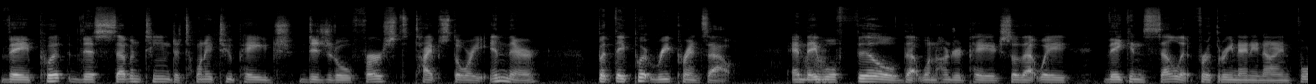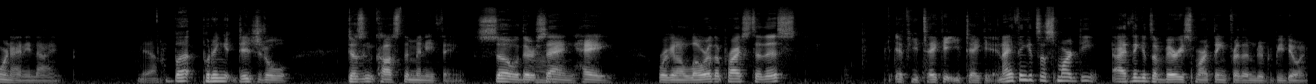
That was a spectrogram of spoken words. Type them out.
They put this 17 to 22 page digital first type story in there, but they put reprints out and they mm-hmm. will fill that 100 page so that way they can sell it for 3.99 4.99 yeah. but putting it digital doesn't cost them anything. So they're mm-hmm. saying hey we're going to lower the price to this. If you take it you take it. And i think it's a smart de- i think it's a very smart thing for them to be doing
